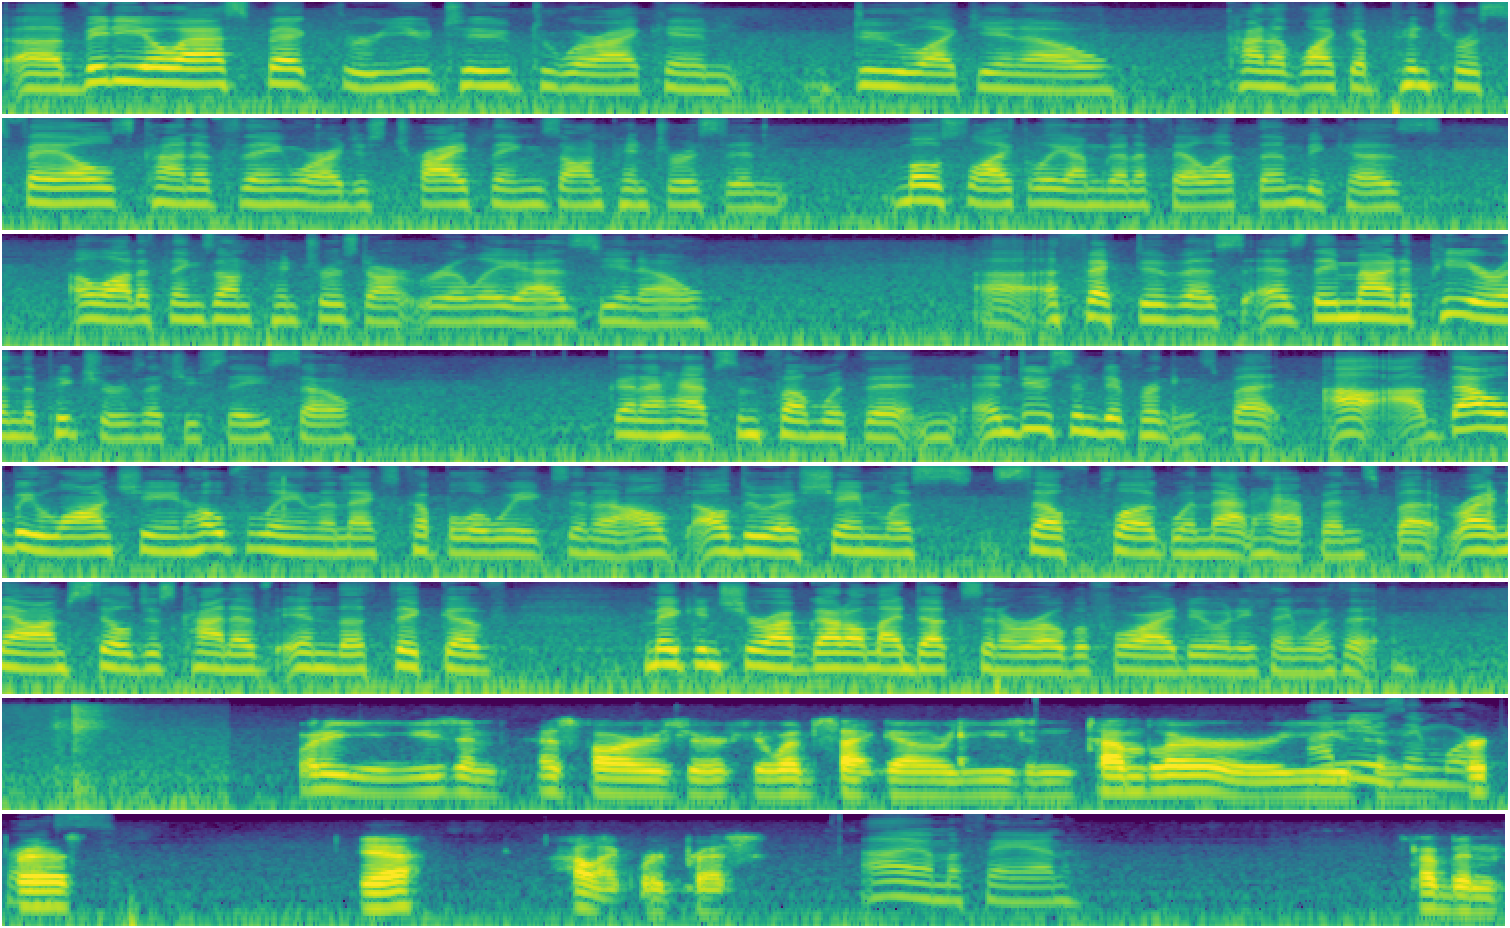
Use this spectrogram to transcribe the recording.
uh, video aspect through YouTube to where I can do like, you know, kind of like a Pinterest fails kind of thing where I just try things on Pinterest and most likely I'm going to fail at them because a lot of things on Pinterest aren't really as, you know, uh, effective as as they might appear in the pictures that you see. So, gonna have some fun with it and, and do some different things. But I'll, that will be launching hopefully in the next couple of weeks, and I'll I'll do a shameless self plug when that happens. But right now I'm still just kind of in the thick of making sure I've got all my ducks in a row before I do anything with it. What are you using as far as your, your website go? Are you using Tumblr or are you I'm using, using WordPress. Yeah, I like WordPress. I am a fan. I've been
